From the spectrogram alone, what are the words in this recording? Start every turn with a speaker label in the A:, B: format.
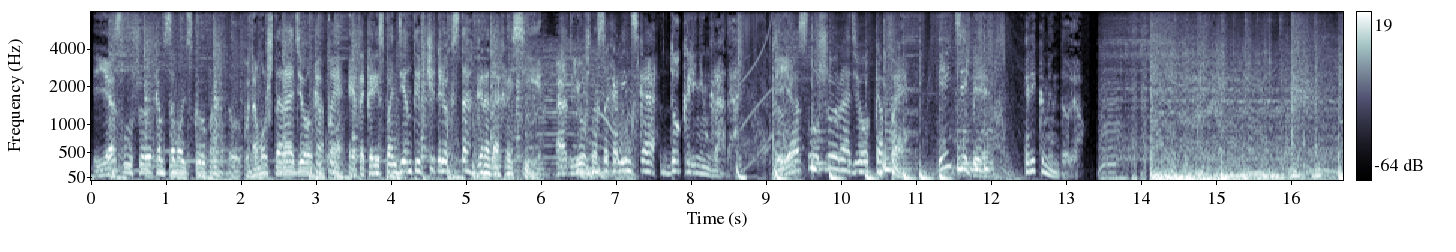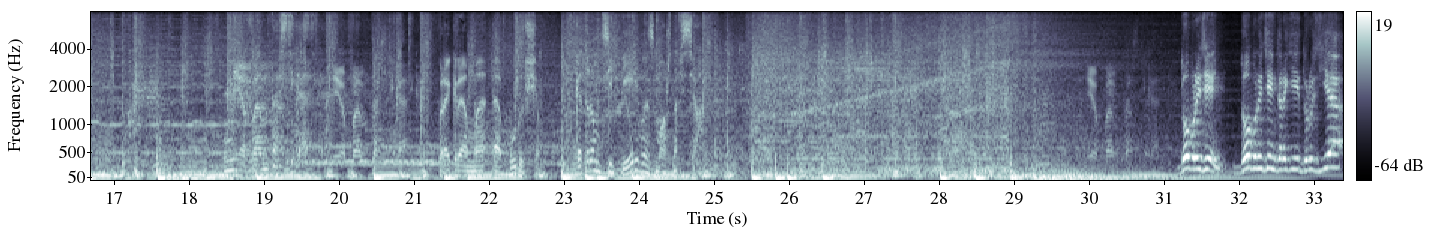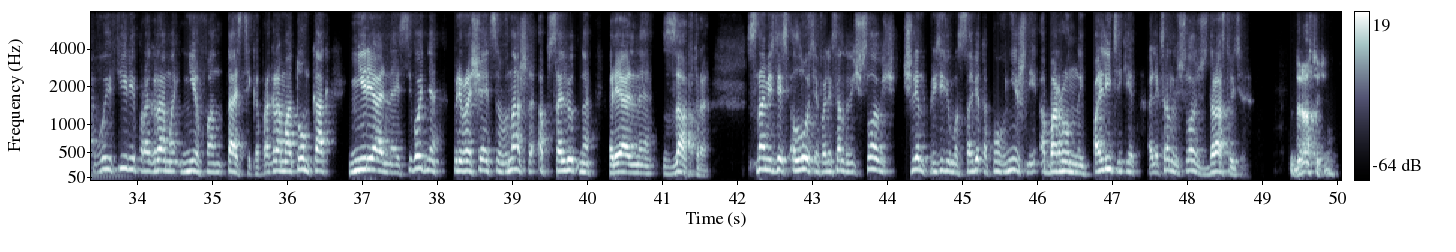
A: Я слушаю «Комсомольскую правду», потому что «Радио КП» — это корреспонденты в 400 городах России. От Южно-Сахалинска до Калининграда. Я слушаю «Радио КП» и тебе рекомендую. Не фантастика. Не фантастика. Программа о будущем, в котором теперь возможно все.
B: Добрый день. Добрый день, дорогие друзья. В эфире программа «Не фантастика». Программа о том, как нереальное сегодня превращается в наше абсолютно реальное завтра. С нами здесь Лосев Александр Вячеславович, член Президиума Совета по внешней оборонной политике. Александр Вячеславович, здравствуйте.
C: Здравствуйте.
